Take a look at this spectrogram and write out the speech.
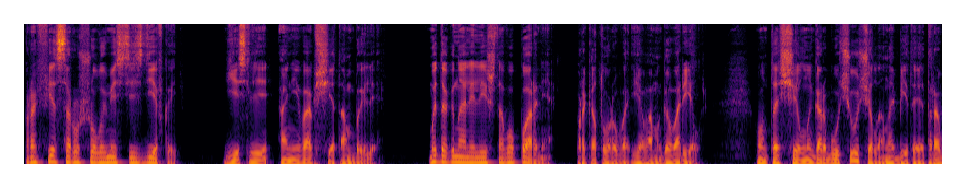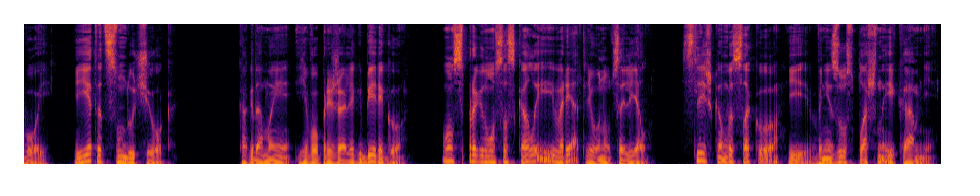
«Профессор ушел вместе с девкой, если они вообще там были. Мы догнали лишь того парня, про которого я вам говорил». Он тащил на горбу чучело, набитое травой, и этот сундучок. Когда мы его прижали к берегу, он спрыгнул со скалы, и вряд ли он уцелел. Слишком высоко, и внизу сплошные камни.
